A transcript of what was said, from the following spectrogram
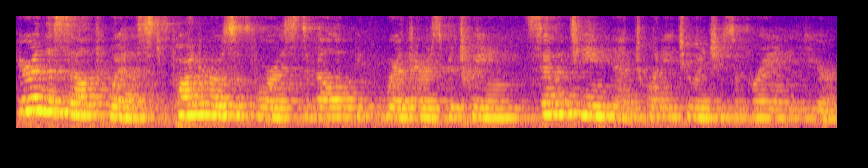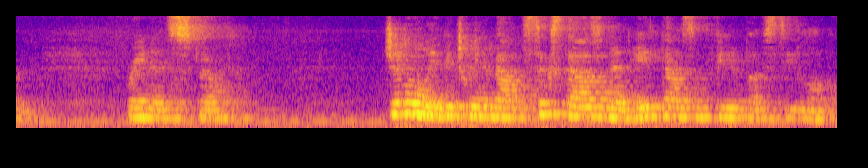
Here in the southwest, ponderosa forests develop where there is between 17 and 22 inches of rain a year, rain and snow, generally between about 6,000 and 8,000 feet above sea level.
